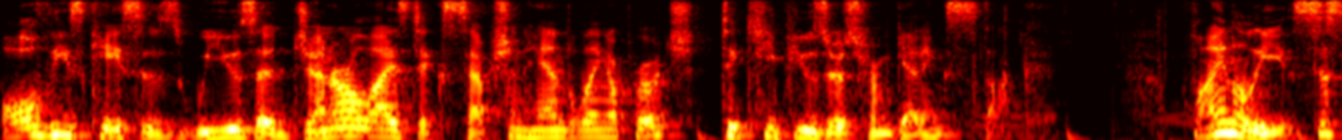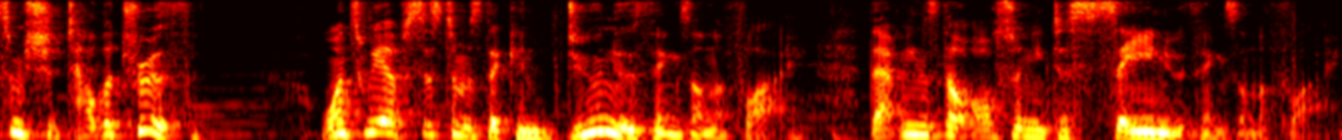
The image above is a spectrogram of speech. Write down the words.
all these cases, we use a generalized exception handling approach to keep users from getting stuck. Finally, systems should tell the truth. Once we have systems that can do new things on the fly, that means they'll also need to say new things on the fly.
